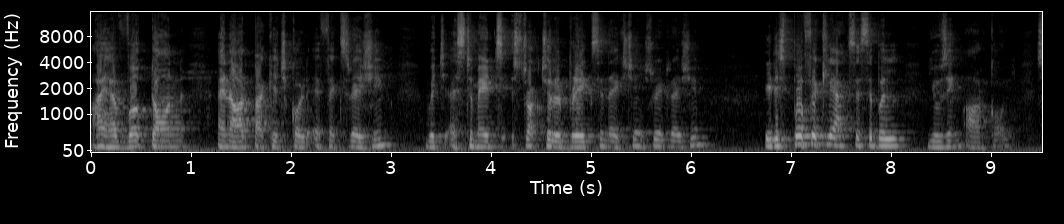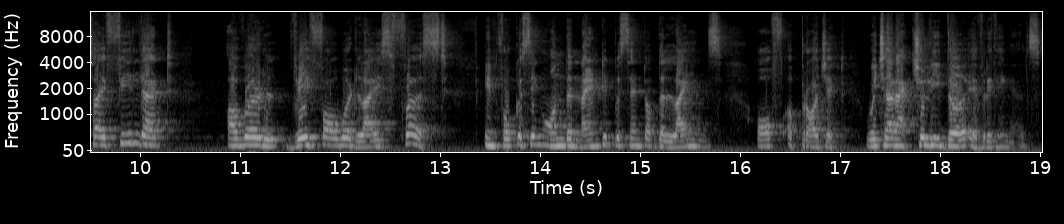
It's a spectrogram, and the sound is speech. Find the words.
I have worked on an R package called FX regime, which estimates structural breaks in the exchange rate regime. It is perfectly accessible using R call. So I feel that our way forward lies first in focusing on the 90% of the lines of a project, which are actually the everything else.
